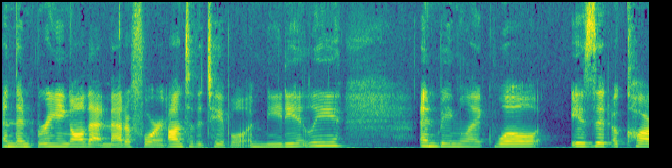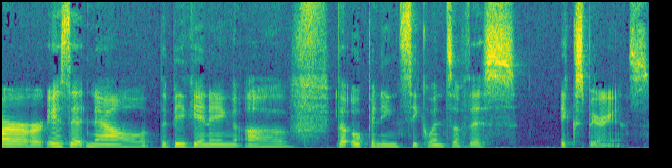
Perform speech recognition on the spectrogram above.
and then bringing all that metaphor onto the table immediately and being like, well, is it a car or is it now the beginning of the opening sequence of this experience?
